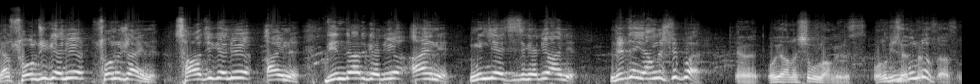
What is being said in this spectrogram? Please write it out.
Ya solcu geliyor, sonuç aynı. Sağcı geliyor, aynı. Dindar geliyor, aynı. Milliyetçisi geliyor, aynı. Nerede yanlışlık var? Evet. O yanlışı bulamıyoruz. Onu Biz bulduk. lazım.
